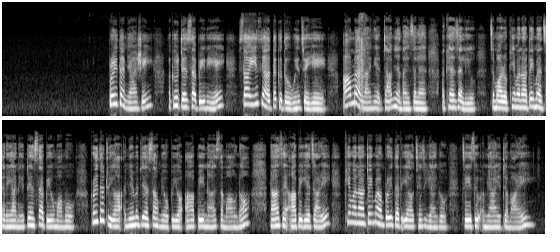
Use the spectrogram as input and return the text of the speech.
ပရိသတ်များရှင်အခုတင်ဆက်ပေးနေတဲ့စာရေးဆရာတက္ကသိုလ်ဝင်းကျွေရဲ့အာမန်လိုင်းနဲ့ဓားမြန်တိုင်းဇလံအခန်းဆက်လေးကိုကျမတို့ခေမနာတိတ်မှန် channel ကနေတင်ဆက်ပေးဦးမှာမို့ပရိသတ်တွေကအမြဲမပြတ်စောင့်မျှော်ပြီးတော့အားပေးနားဆင်ပါအောင်နော်နားဆင်အားပေးခဲ့ကြတဲ့ခေမနာတိတ်မှန်ပရိသတ်တယောက်ချင်းစီတိုင်းကိုကျေးဇူးအများကြီးတင်ပါတယ်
